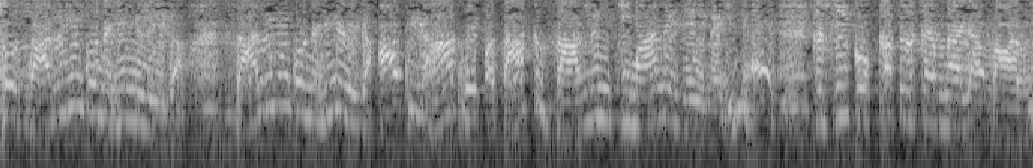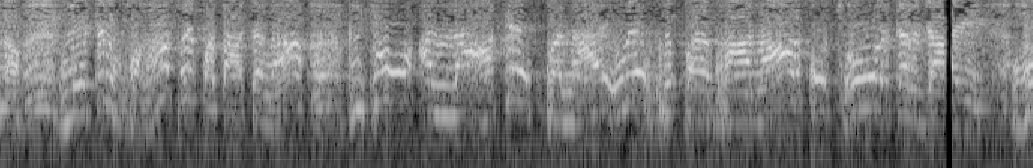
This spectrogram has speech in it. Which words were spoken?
जो जालिमों को नहीं मिलेगा, जालिमों को नहीं मिलेगा। अब यहाँ से पता कि जालिम की माने ये नहीं है, किसी को कत्ल करना या मारना। लेकिन वहाँ से पता चला कि जो अल्लाह के बनाए हुए सालार को छोड़ कर जाए, वो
